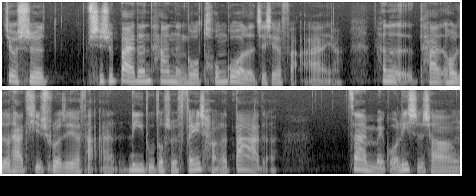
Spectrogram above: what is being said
就是其实拜登他能够通过的这些法案呀，他的他或者他提出的这些法案力度都是非常的大的，在美国历史上。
